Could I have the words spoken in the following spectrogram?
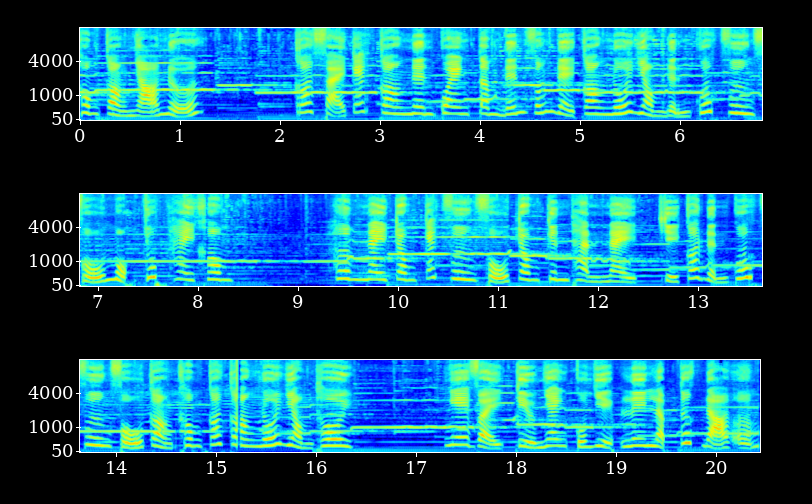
không còn nhỏ nữa. Có phải các con nên quan tâm đến vấn đề con nối dòng định quốc vương phủ một chút hay không? Hôm nay trong các vương phủ trong kinh thành này, Chỉ có định quốc vương phủ còn không có con nối dòng thôi. Nghe vậy, kiều nhan của Diệp Ly lập tức đỏ ửng.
